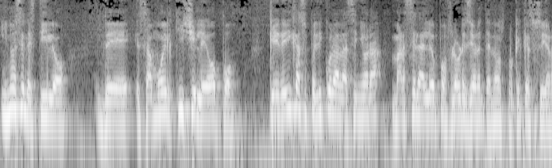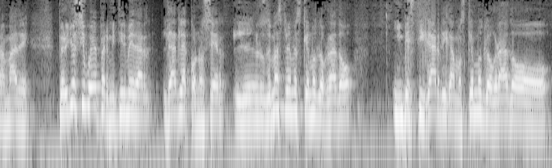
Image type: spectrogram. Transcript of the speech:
y no es el estilo de Samuel Kishi Leopo que dedica su película a la señora Marcela Leopo Flores y ahora entendemos por qué que es su señora madre. Pero yo sí voy a permitirme dar, darle a conocer los demás premios que hemos logrado investigar, digamos, que hemos logrado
